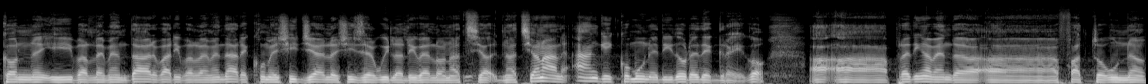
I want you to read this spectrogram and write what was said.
con i parlamentari, vari parlamentari come CGL, CISER Will a livello nazio, nazionale, anche il comune di Torre del Greco ha, ha praticamente ha fatto un,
